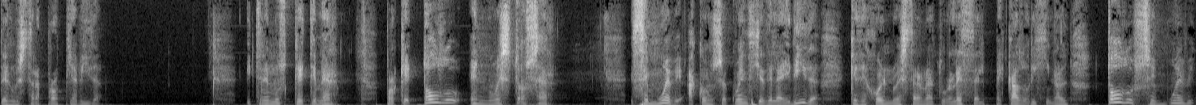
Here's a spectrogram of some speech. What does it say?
de nuestra propia vida. Y tenemos que temer, porque todo en nuestro ser se mueve a consecuencia de la herida que dejó en nuestra naturaleza el pecado original, todo se mueve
